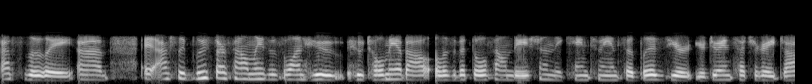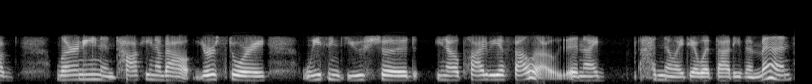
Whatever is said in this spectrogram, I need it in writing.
Absolutely. Um, actually, Blue Star Families is the one who who told me about Elizabeth Dole Foundation. They came to me and said, "Liz, you're you're doing such a great job learning and talking about your story. We think you should, you know, apply to be a fellow." And I had no idea what that even meant.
